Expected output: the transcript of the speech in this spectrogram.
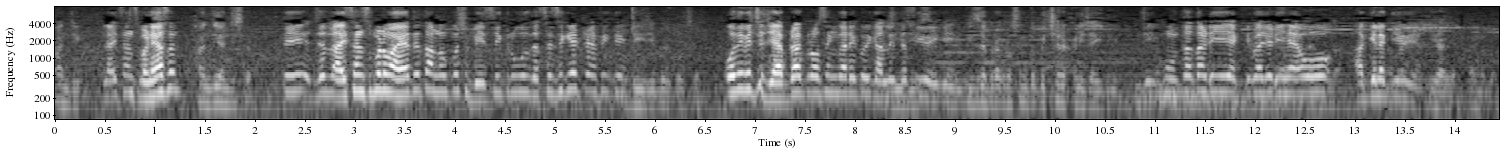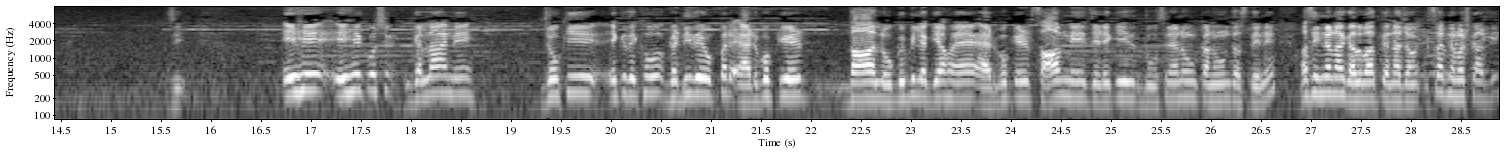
ਹਾਂਜੀ। ਲਾਇਸੈਂਸ ਬਣਿਆ ਸਰ ਹਾਂਜੀ ਹਾਂਜੀ ਸਰ ਤੇ ਜਦ ਲਾਇਸੈਂਸ ਬਣਵਾਇਆ ਤੇ ਤੁਹਾਨੂੰ ਕੁਝ ਬੇਸਿਕ ਰੂਲ ਦੱਸੇ ਸੀਗੇ ਟ੍ਰੈਫਿਕ ਦੇ? ਜੀ ਜੀ ਬਿਲਕੁਲ ਸਰ ਉਹਦੇ ਵਿੱਚ ਜੈਬਰਾ ਕ੍ਰਾਸਿੰਗ ਬਾਰੇ ਕੋਈ ਗੱਲ ਦੱਸੀ ਹੋਏਗੀ? ਵੀ ਜ਼ੈਬਰਾ ਕ੍ਰੋਸਿੰਗ ਤੋਂ ਪਿੱਛੇ ਰੱਖਣੀ ਚਾਹੀਦੀ ਹੈ। ਜੀ ਹੁਣ ਤਾਂ ਤੁਹਾਡੀ ਐਕਟਿਵਾ ਜਿਹੜੀ ਹੈ ਉਹ ਅੱਗੇ ਲੱਗੀ ਹੋਈ ਹੈ। ਯਾ ਯਾ ਜੀ। ਇਹ ਇਹ ਕੁਝ ਗੱਲਾਂ ਨੇ ਜੋ ਕਿ ਇੱਕ ਦੇਖੋ ਗੱਡੀ ਦੇ ਉੱਪਰ ਐਡਵੋਕੇਟ ਦਾ ਲੋਗੋ ਵੀ ਲੱਗਿਆ ਹੋਇਆ ਹੈ। ਐਡਵੋਕੇਟ ਸਾਹਿਬ ਨੇ ਜਿਹੜੇ ਕਿ ਦੂਸਰਿਆਂ ਨੂੰ ਕਾਨੂੰਨ ਦੱਸਦੇ ਨੇ। ਅਸੀਂ ਇਹਨਾਂ ਨਾਲ ਗੱਲਬਾਤ ਕਰਨਾ ਚਾਹਾਂਗੇ ਸਰ ਨਮਸਕਾਰ ਜੀ।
